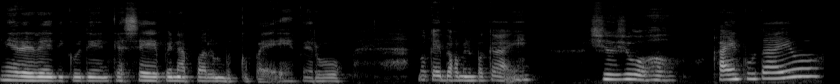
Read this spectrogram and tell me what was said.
inire-ready ko din kasi pinapalambot ko pa eh. Pero magkaiba kami ng pagkain. As usual. Kain po tayo.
